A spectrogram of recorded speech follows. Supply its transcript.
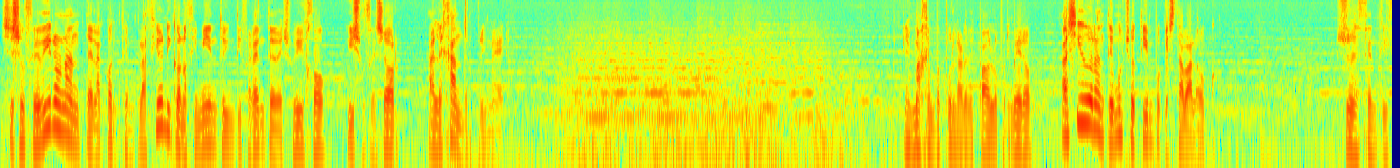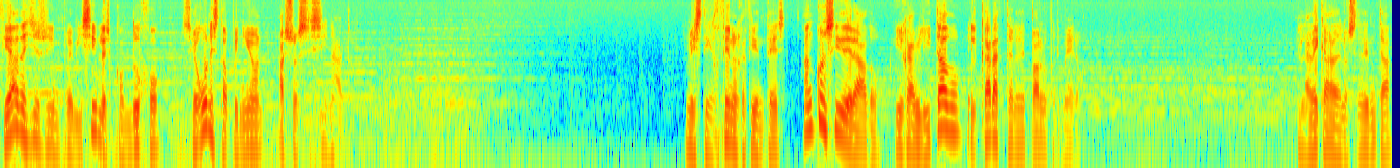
se sucedieron ante la contemplación y conocimiento indiferente de su hijo y sucesor Alejandro I. La imagen popular de Pablo I ha sido durante mucho tiempo que estaba loco. Sus excentricidades y sus imprevisibles condujo, según esta opinión, a su asesinato. Investigaciones recientes han considerado y rehabilitado el carácter de Pablo I en la década de los 70,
